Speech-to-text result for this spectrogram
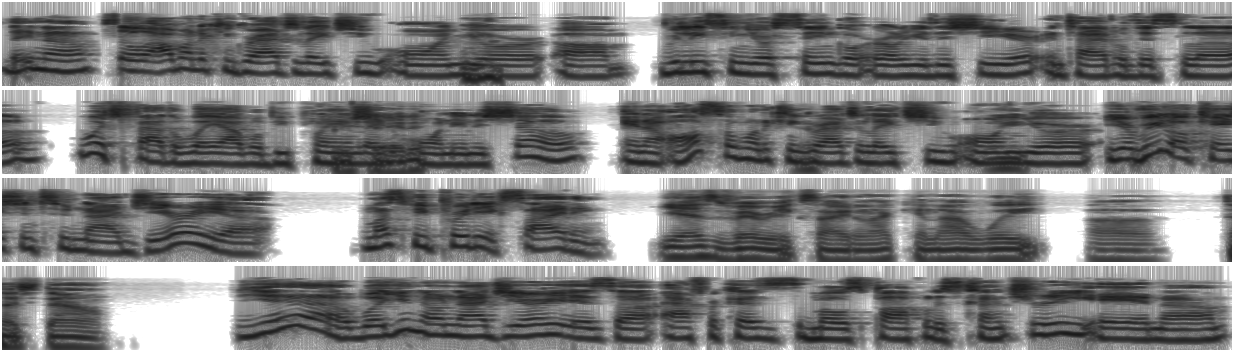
they know. So I want to congratulate you on your, um, releasing your single earlier this year entitled This Love, which by the way, I will be playing Appreciate later it. on in the show. And I also want to congratulate you on we, your, your relocation to Nigeria. Must be pretty exciting. Yeah, it's very exciting. I cannot wait. Uh, touchdown. Yeah. Well, you know, Nigeria is uh, Africa's most populous country and, um,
